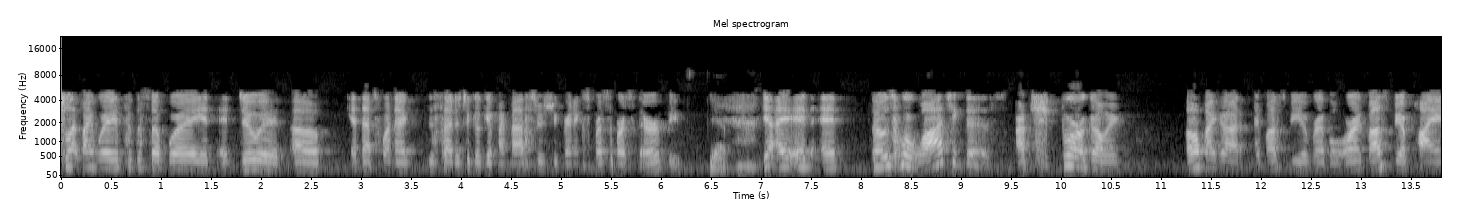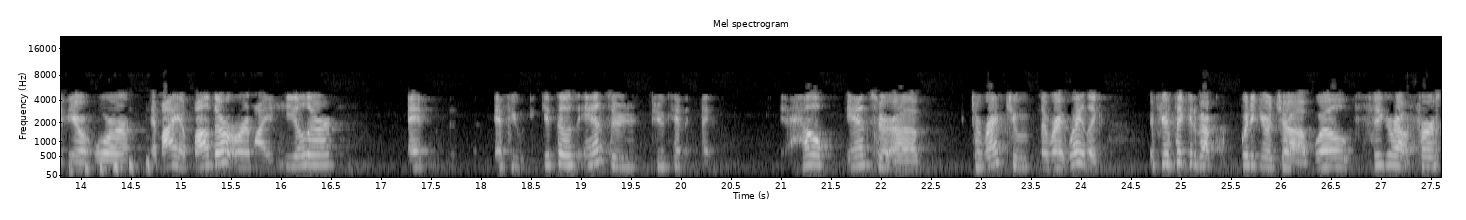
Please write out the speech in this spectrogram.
schlep my way through the subway and, and do it. Um, and that's when I decided to go get my master's degree in expressive arts therapy. Yeah. Yeah. I, and, and those who are watching this, I'm sure are going, oh my God, I must be a rebel, or I must be a pioneer, or am I a mother, or am I a healer? And if you get those answers, you can uh, help answer, uh, direct you in the right way. Like, if you're thinking about quitting your job, well, figure out first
